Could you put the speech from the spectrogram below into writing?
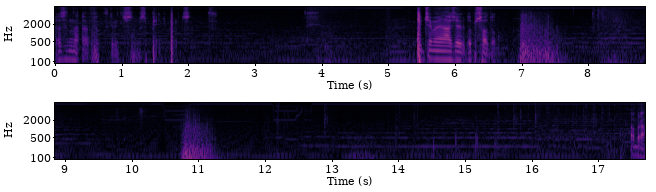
Czas na efekt krytyczny plus 5%. Pójdziemy na razie do przodu. Dobra.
